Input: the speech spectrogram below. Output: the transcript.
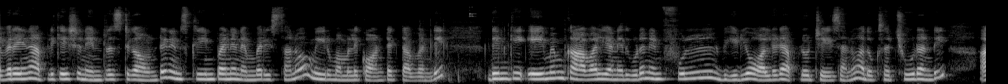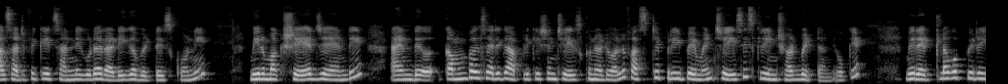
ఎవరైనా అప్లికేషన్ ఇంట్రెస్ట్గా ఉంటే నేను స్క్రీన్ పైన నెంబర్ ఇస్తాను మీరు మమ్మల్ని కాంటాక్ట్ అవ్వండి. దీనికి ఏమేమి కావాలి అనేది కూడా నేను ఫుల్ వీడియో ఆల్రెడీ అప్లోడ్ చేశాను. అది ఒకసారి చూడండి. ఆ సర్టిఫికేట్స్ అన్నీ కూడా రెడీగా పెట్టేసుకొని మీరు మాకు షేర్ చేయండి. అండ్ కంపల్సరీగా అప్లికేషన్ చేసుకునేటి వాళ్ళు ఫస్ట్ ప్రీ పేమెంట్ చేసి స్క్రీన్ షాట్ పెట్టండి ఓకే? మీరు ఎట్లాగో ప్రీ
